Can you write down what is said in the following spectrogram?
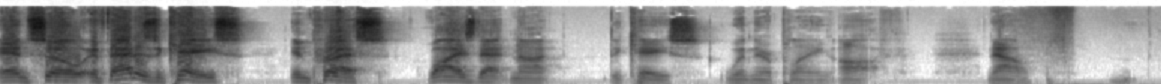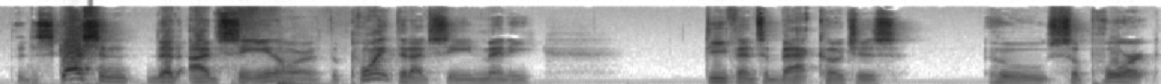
And so, if that is the case in press, why is that not the case when they're playing off? Now, the discussion that I've seen, or the point that I've seen many defensive back coaches who support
